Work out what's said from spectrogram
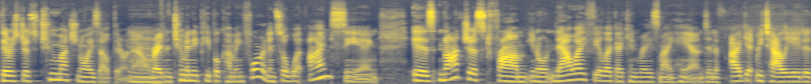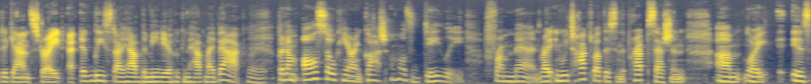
there's just too much noise out there now, mm. right? And too many people coming forward. And so what I'm seeing is not just from, you know, now I feel like I can raise my hand. And if I get retaliated against, right, at least I have the media who can have my back. Right. But I'm also hearing, gosh, almost daily from men, right? And we talked about this in the prep session, um, Lori, is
